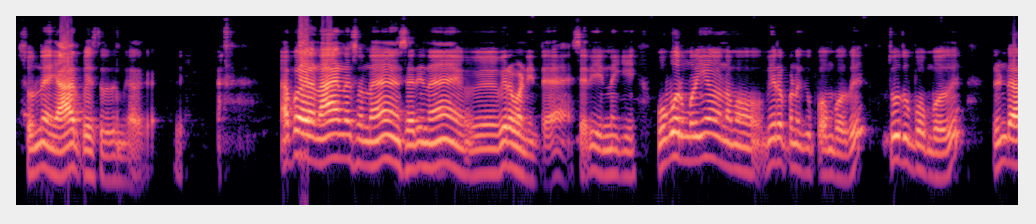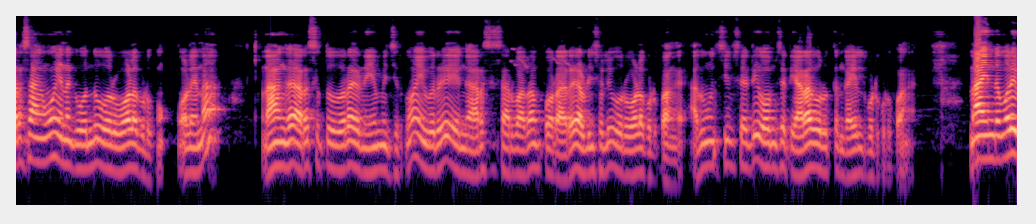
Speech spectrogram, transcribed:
சொன்னேன் யார் பேசுறதுன்னு அப்போ நான் என்ன சொன்னேன் சரிண்ணே வீ- வீரபாண்டின்ட்டேன் சரி இன்னைக்கு ஒவ்வொரு முறையும் நம்ம வீரப்பனுக்கு போகும்போது தூது போகும்போது ரெண்டு அரசாங்கமும் எனக்கு வந்து ஒரு ஓலை கொடுக்கும். ஓலைன்னா நாங்கள் அரசு தூதராக நியமிச்சிருக்கோம். இவர் எங்கள் அரசு சார்பாக தான் போகிறாரு அப்படின்னு சொல்லி ஒரு ஓலை கொடுப்பாங்க. அதுவும் சீஃப் செட்டி ஹோம் செட்டி யாராவது ஒருத்தன் கையெழுத்து போட்டு கொடுப்பாங்க. நான் இந்த முறை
